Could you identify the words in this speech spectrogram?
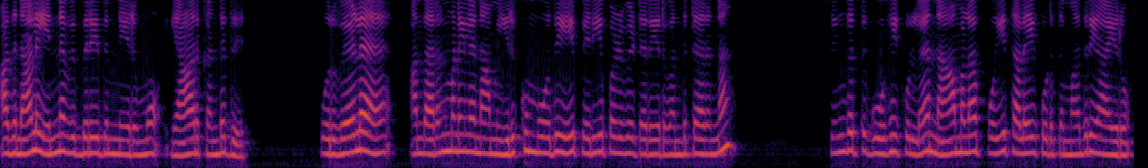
அதனால் என்ன விபரீதம் நேருமோ? யார் கண்டது? ஒருவேளை அந்த அரண்மனையில் நாம் இருக்கும்போதே பெரிய பழுவேட்டரையர் வந்துட்டாருன்னா சிங்கத்து குகைக்குள்ளே நாமளாக போய் தலையை கொடுத்த மாதிரி ஆயிரும்.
